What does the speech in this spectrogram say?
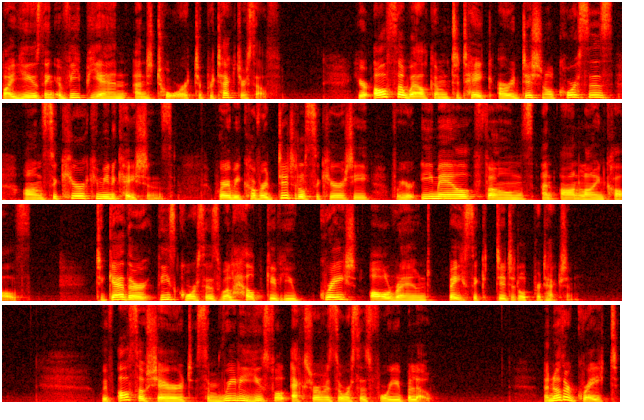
by using a VPN and Tor to protect yourself. You're also welcome to take our additional courses on secure communications, where we cover digital security for your email, phones and online calls. Together, these courses will help give you great all-round basic digital protection. We've also shared some really useful extra resources for you below. Another great,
